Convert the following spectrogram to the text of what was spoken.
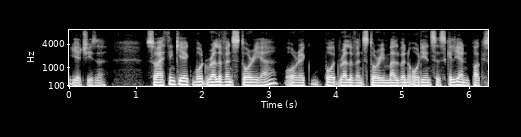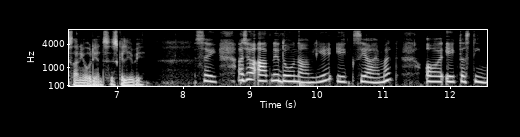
یہ چیزیں سو آئی تھنک یہ ایک بہت ریلیونٹ اسٹوری ہے اور ایک بہت ریلیونٹ اسٹوری میلبن آڈینسز کے لیے اینڈ پاکستانی آڈینسز کے لیے بھی صحیح اچھا آپ نے دو نام لیے ایک سیاح احمد اور ایک تسلیم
